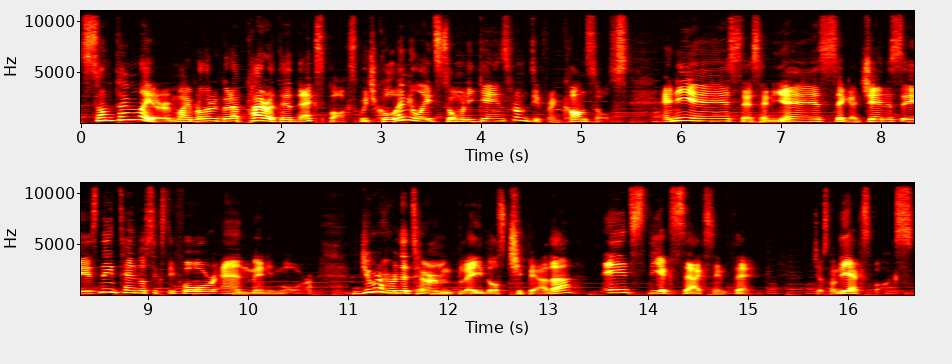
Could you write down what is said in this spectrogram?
Sometime later, my brother got a pirated Xbox, which could emulate so many games from different consoles. NES, SNES, Sega Genesis, Nintendo 64, and many more. You ever heard the term Play dos chipeada? It's the exact same thing just on the Xbox.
